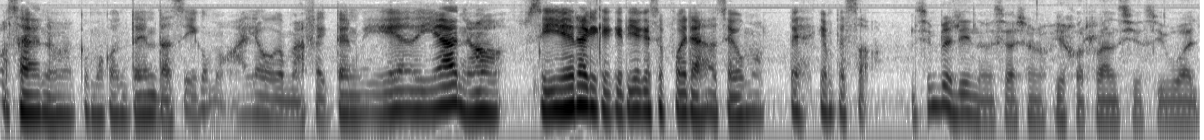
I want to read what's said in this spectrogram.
O sea, no, como contenta, así como algo que me afecta en mi día a día, no. Sí, era el que quería que se fuera, hace como desde que empezó. Siempre es lindo que se vayan los viejos rancios igual.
